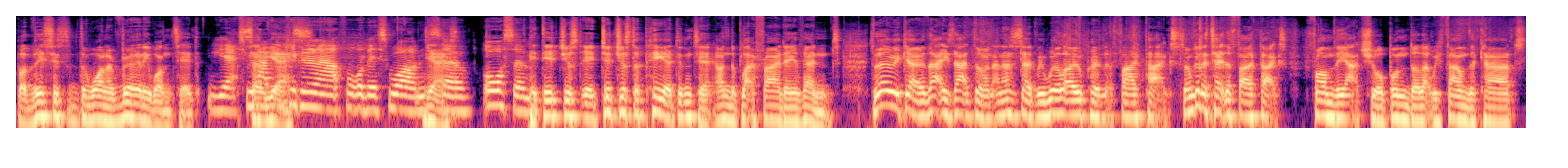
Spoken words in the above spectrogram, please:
But this is the one I really wanted. Yes, we So, have yes. been keeping an eye out for this one. Yes. So awesome. It did just it did just appear, didn't it, on the Black Friday event? So there we go. That is that done. And as I said, we will open five packs. So I'm going to take the five packs from the actual bundle that we found the cards,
